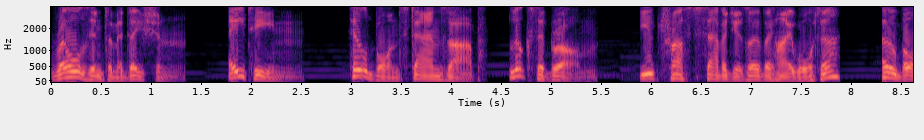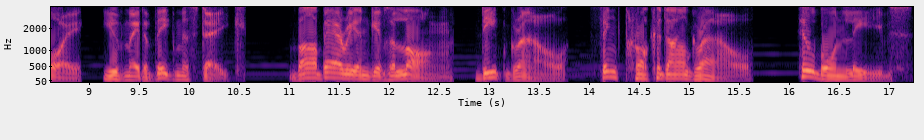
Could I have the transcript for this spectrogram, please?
Rolls intimidation. 18. Hillborn stands up, looks at Brom. You trust savages over Highwater? Oh boy, you've made a big mistake. Barbarian gives a long, deep growl. Think crocodile growl. Hillborn leaves.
